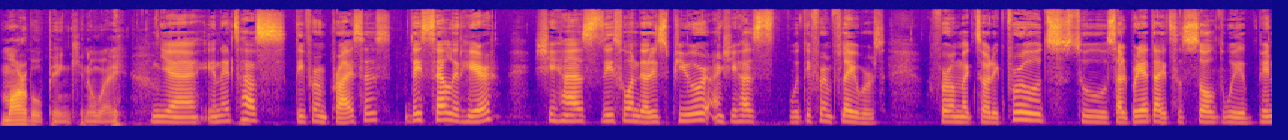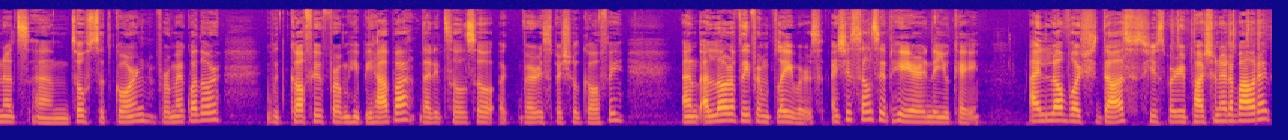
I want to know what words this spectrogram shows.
marble pink in a way. Yeah, and it has different prices. They sell it here. She has this one that is pure, and she has with different flavors from exotic fruits to salprieta. It's a salt with peanuts and toasted corn from Ecuador. with coffee from Jipijapa. That it's also a very special coffee, and a lot of different flavors. And she sells it here in the UK. I love what she does. She's very passionate about it.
